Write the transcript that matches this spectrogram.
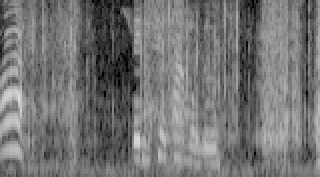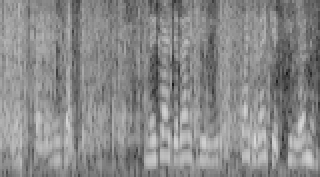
ว้า เชือกข้างหมดเลยเดี๋ยใส่อันนี้ก่อนอันนี้ใกล้จะได้กินใกล้จะได้เก็บกินแล้วนี่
